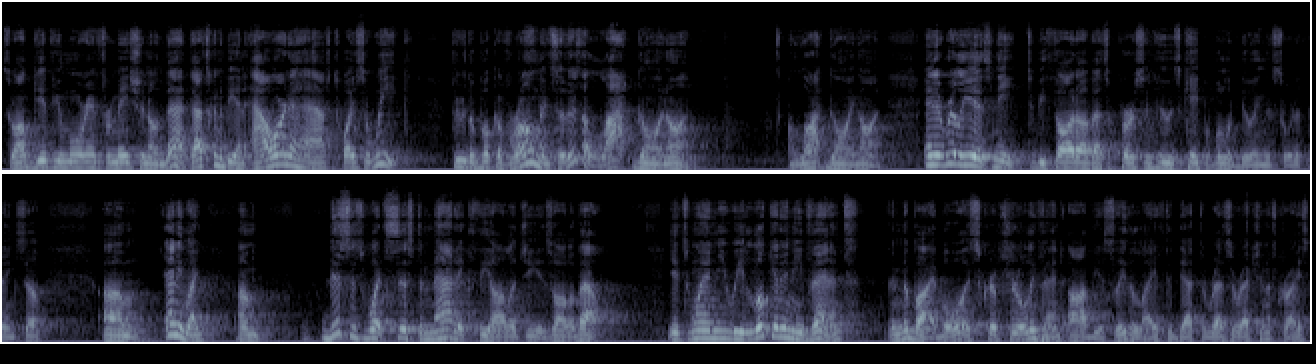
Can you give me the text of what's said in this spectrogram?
So I'll give you more information on that. That's going to be an hour and a half twice a week through the book of Romans. So there's a lot going on. A lot going on. And it really is neat to be thought of as a person who is capable of doing this sort of thing. So, um, anyway, um, this is what systematic theology is all about. It's when you, we look at an event in the Bible, a scriptural event, obviously, the life, the death, the resurrection of Christ,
